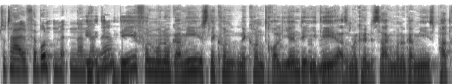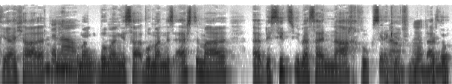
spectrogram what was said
total verbunden miteinander. Die, ne? die Idee von Monogamie ist eine, eine kontrollierende mhm. Idee. Also man könnte sagen, Monogamie ist patriarchal. Genau. Wo man, wo man, gesagt, wo man das erste Mal äh, Besitz über seinen Nachwuchs genau. ergriffen hat. Mhm. Also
